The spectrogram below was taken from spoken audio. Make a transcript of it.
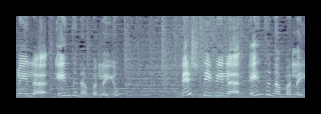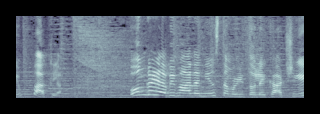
பிளேல இந்த நம்பர்லையும் டிஷ் டிவில இந்த நம்பர்லையும் பார்க்கலாம். உங்கள் அபிமான நியூஸ் தமிழ் தொலைக்காட்சியை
